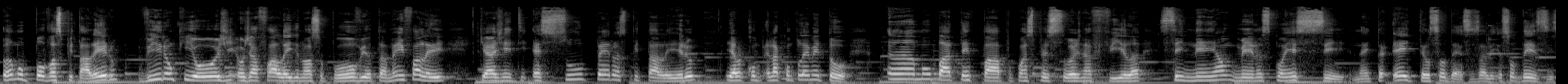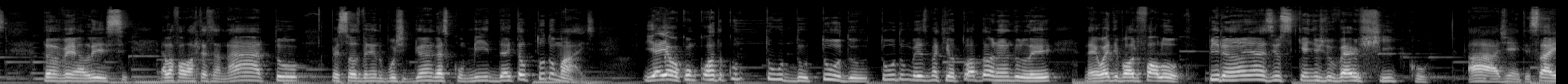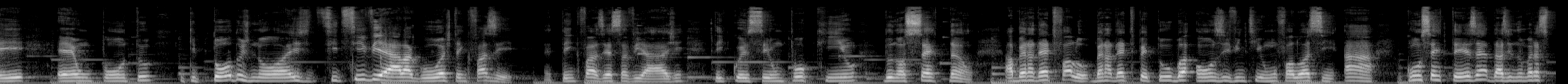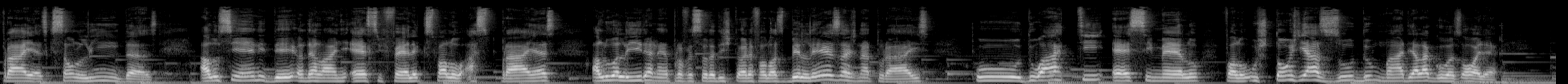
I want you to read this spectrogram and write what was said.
amo o povo hospitaleiro. Viram que hoje eu já falei do nosso povo e eu também falei que a gente é super hospitaleiro. E ela, ela complementou: amo bater papo com as pessoas na fila sem nem ao menos conhecer. Né? Então, eita, eu sou dessas, eu sou desses também, Alice. Ela falou artesanato, pessoas vendendo bugigangas, comida, então tudo mais. E aí, ó, eu concordo com tudo, tudo, tudo mesmo aqui. Eu tô adorando ler. Né? O Edvaldo falou piranhas e os cânions do velho Chico. Ah, gente, isso aí é um ponto que todos nós, se, se vier a Alagoas, tem que fazer. Né? Tem que fazer essa viagem, tem que conhecer um pouquinho do nosso sertão. A Bernadette falou, Bernadette Petuba 1121 falou assim: "Ah, com certeza das inúmeras praias que são lindas". A Luciene D underline S Félix falou as praias. A Lua Lira, né, professora de história, falou as belezas naturais. O Duarte S. Melo falou os tons de azul do mar de Alagoas. Olha,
